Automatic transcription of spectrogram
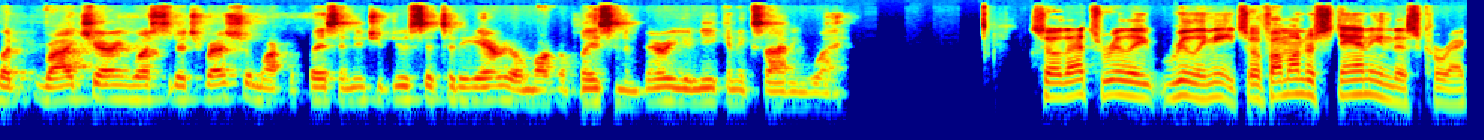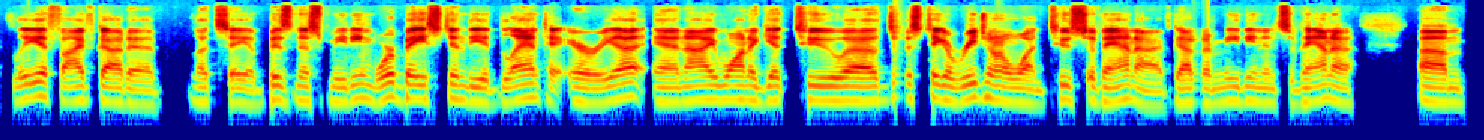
what ride sharing was to the terrestrial marketplace and introduce it to the aerial marketplace in a very unique and exciting way. So that's really, really neat. So if I'm understanding this correctly, if I've got a, let's say, a business meeting, we're based in the Atlanta area, and I want to get to uh, just take a regional one to Savannah. I've got a meeting in Savannah um,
